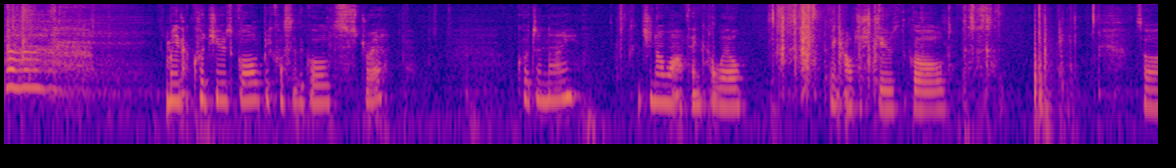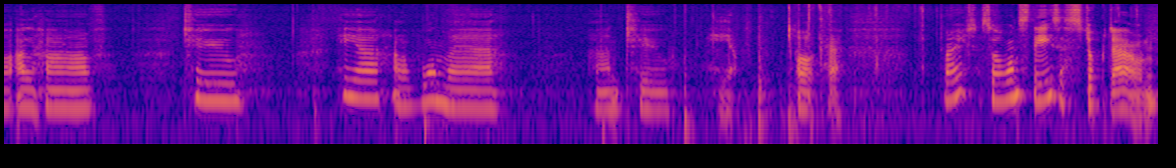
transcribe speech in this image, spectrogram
uh, I mean I could use gold because of the gold strip couldn't I? Do you know what? I think I will. I think I'll just use the gold. So I'll have two here, I'll have one there and two here. Okay, right, so once these are stuck down,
